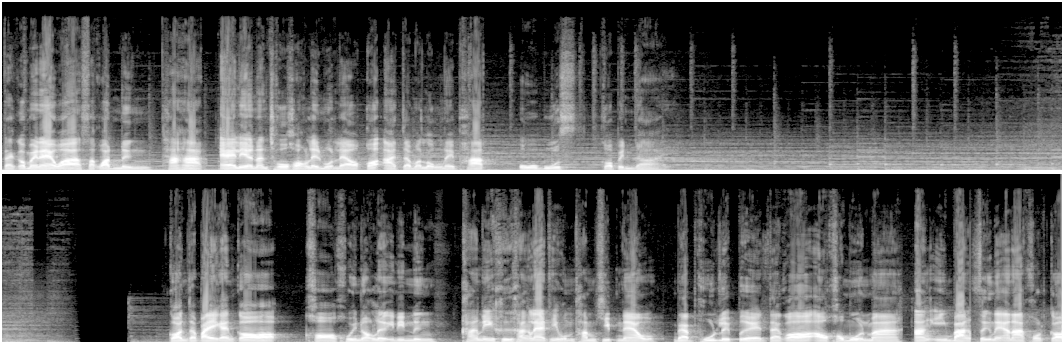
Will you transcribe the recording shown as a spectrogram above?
แต่ก็ไม่แน่ว่าสักวันหนึ่งถ้าหากแอเรียนั้นโชว์ของเล่นหมดแล้วก็อาจจะมาลงในภาคโอบูสก็เป็นได้ก่อนจะไปกันก็ขอคุยนอกเรื่องอีกนิดนึง ครั้งนี้คือครั้งแรกที่ผมทำคลิปแนว แบบพูดเรื่อยเปื่อยแต่ก็เอาข้อมูลมาอ้างอิงบ้าง ซึ่งในอนาคตก็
